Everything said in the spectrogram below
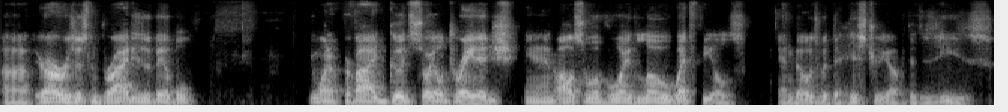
Uh, there are resistant varieties available. You want to provide good soil drainage and also avoid low wet fields and those with the history of the disease.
